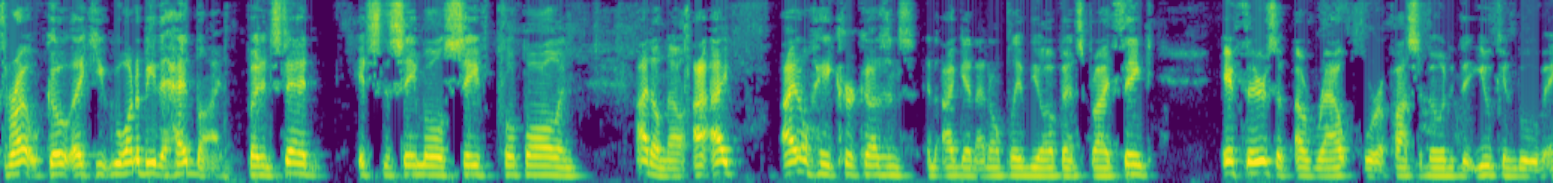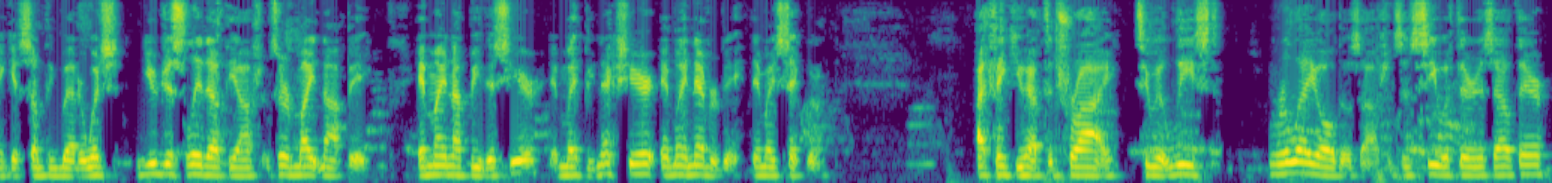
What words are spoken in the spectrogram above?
throw. Go like you want to be the headline, but instead it's the same old safe football. And I don't know. I I, I don't hate Kirk Cousins, and again, I don't blame the offense, but I think if there's a, a, route or a possibility that you can move and get something better, which you just laid out the options, there might not be. It might not be this year. It might be next year. It might never be. They might stick with him. I think you have to try to at least relay all those options and see what there is out there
